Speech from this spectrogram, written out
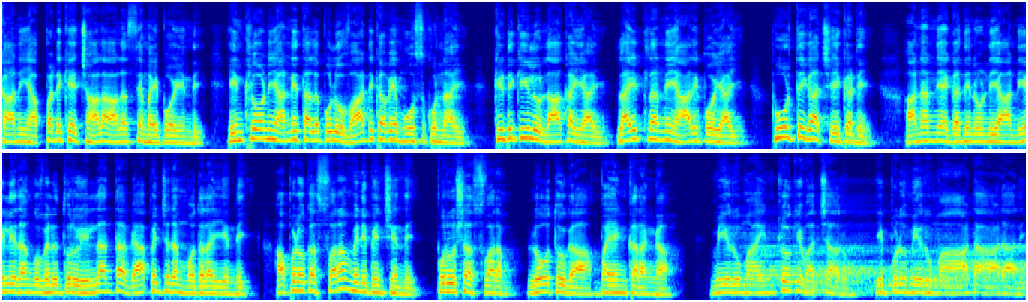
కానీ అప్పటికే చాలా ఆలస్యమైపోయింది. ఇంట్లోని అన్ని తలుపులు వాటికవే మూసుకున్నాయి. కిటికీలు లాకయ్యాయి. లైట్లన్నీ ఆరిపోయాయి. పూర్తిగా చీకటి. అనన్య గది నుండి ఆ నీలిరంగు వెలుతురు ఇల్లంతా వ్యాపించడం మొదలయ్యింది. అప్పుడు ఒక స్వరం వినిపించింది. పురుష స్వరం. లోతుగా భయంకరంగా. మీరు మా ఇంట్లోకి వచ్చారు. ఇప్పుడు మీరు మా ఆట ఆడాలి.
